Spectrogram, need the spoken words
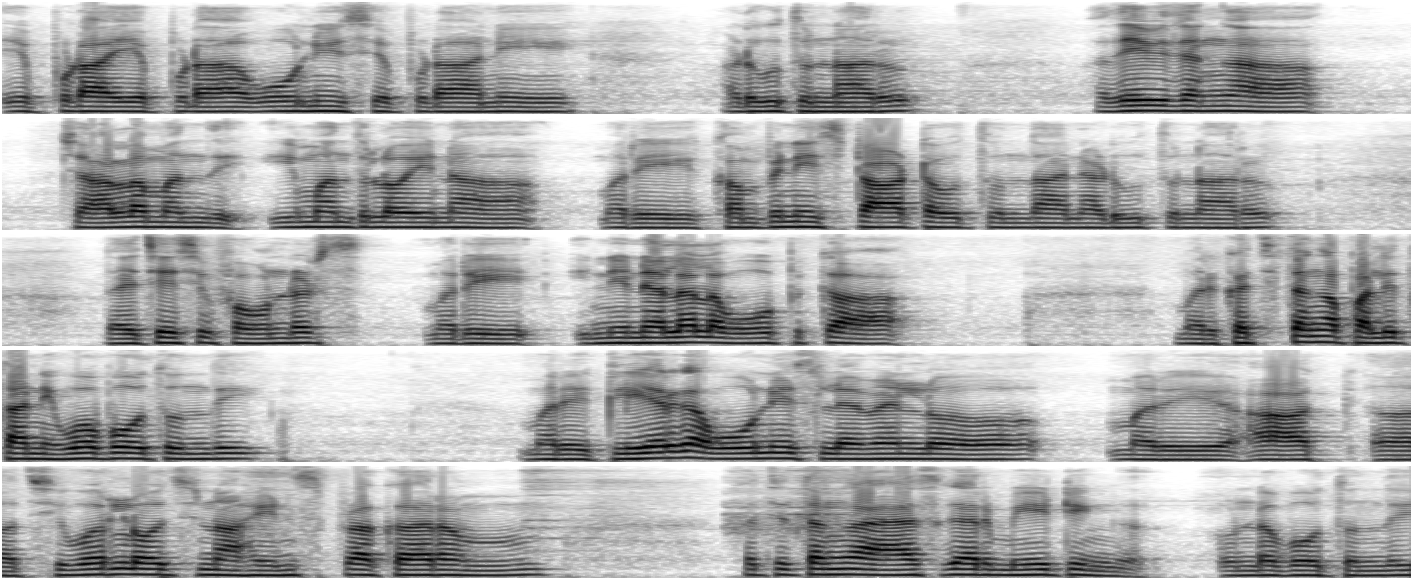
ఎప్పుడా ఎప్పుడా ఓ న్యూస్ ఎప్పుడా అని అడుగుతున్నారు. అదేవిధంగా చాలామంది ఈ మంత్లో అయినా మరి కంపెనీ స్టార్ట్ అవుతుందా అని అడుగుతున్నారు. దయచేసి ఫౌండర్స్ మరి ఇన్ని నెలల ఓపిక మరి ఖచ్చితంగా ఫలితాన్ని ఇవ్వబోతుంది. మరి క్లియర్గా ఓ న్యూస్ లెవెన్లో మరి ఆ చివరిలో చివర్లో వచ్చిన హింట్స్ ప్రకారం ఖచ్చితంగా యాస్ గారి మీటింగ్ ఉండబోతుంది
